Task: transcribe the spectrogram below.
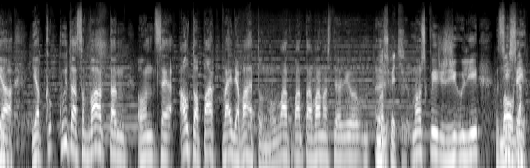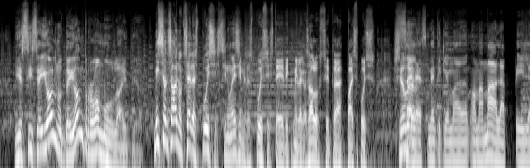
ja, ja ku- kuidas vaatan, on see autopark välja vahetunud, vaata vanasti oli ju äh, Moskvitš. Moskvitš, Žiguli, siis ei ja siis ei olnud, ei olnud romulaid ju. mis on saanud sellest bussist, sinu esimesest bussist, Heedik, millega sa alustasid, passbuss? sellest me tegime oma maalapil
